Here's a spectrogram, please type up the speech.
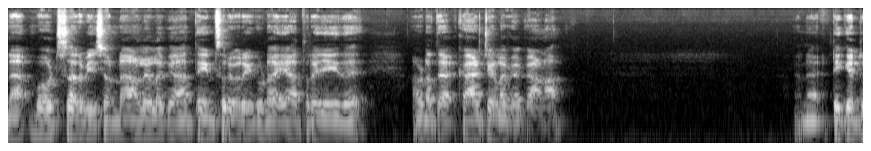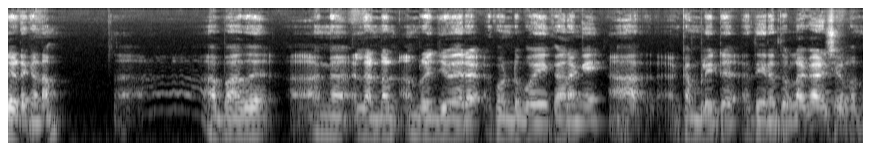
പിന്നെ ബോട്ട് സർവീസ് ഉണ്ട്. ആളുകളൊക്കെ ആ തേംസ് റിവറിൽ കൂടെ യാത്ര ചെയ്ത് അവിടുത്തെ കാഴ്ചകളൊക്കെ കാണാം. പിന്നെ ടിക്കറ്റ് എടുക്കണം. അപ്പോൾ അത് അങ്ങ് ലണ്ടൻ ബ്രിഡ്ജ് വരെ കൊണ്ടുപോയി കറങ്ങി ആ കംപ്ലീറ്റ് തീരത്തുള്ള കാഴ്ചകളും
